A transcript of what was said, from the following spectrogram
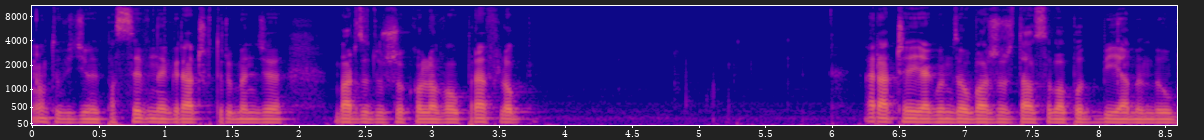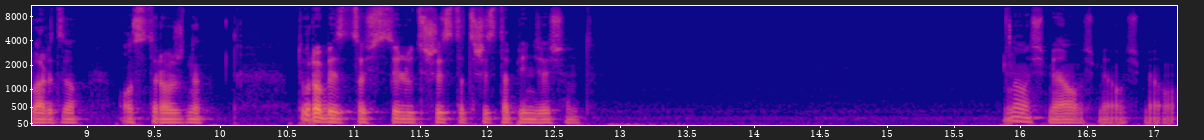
No tu widzimy pasywny gracz, który będzie bardzo dużo kolował preflop. Raczej jakbym zauważył, że ta osoba podbija, bym był bardzo ostrożny. Tu robię coś w stylu 300-350. No, śmiało, śmiało, śmiało.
